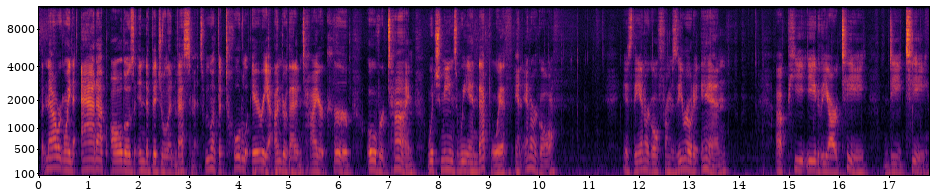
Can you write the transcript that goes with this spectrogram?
But now we're going to add up all those individual investments. We want the total area under that entire curve over time, which means we end up with an integral is the integral from 0 to n of pe to the rt dt,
